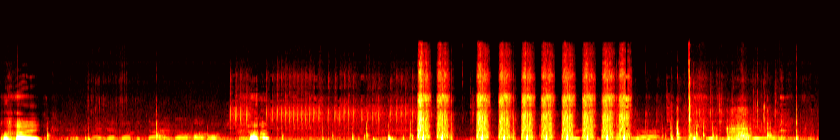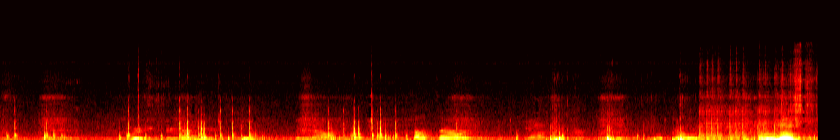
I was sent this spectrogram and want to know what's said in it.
All right. I don't know.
